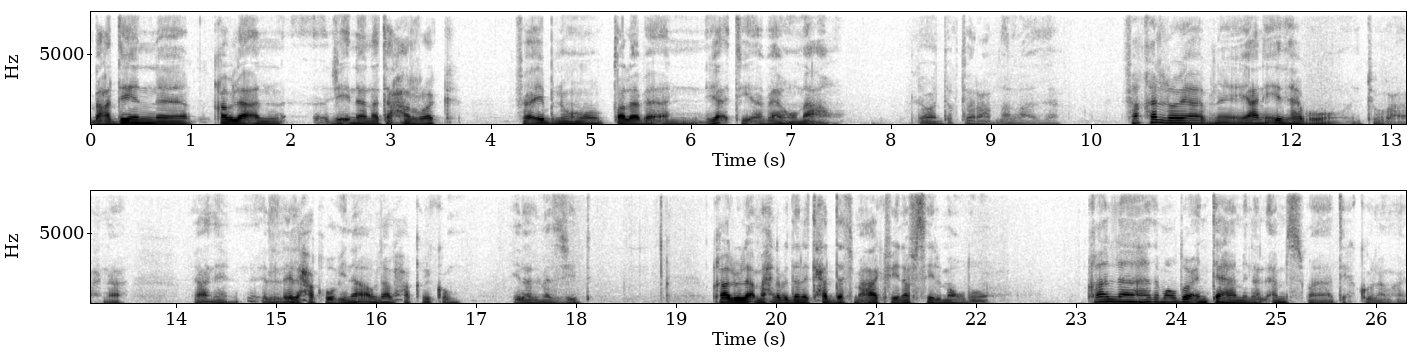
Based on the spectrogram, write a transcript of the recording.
بعدين قبل أن جئنا نتحرك فابنه طلب أن يأتي أباه معه اللي هو الدكتور عبد الله عزام. فقال له يا ابني يعني اذهبوا أنتم إحنا يعني الحقوا بنا أو نلحق بكم إلى المسجد. قالوا لا ما إحنا بدنا نتحدث معك في نفس الموضوع. قال لا هذا موضوع انتهى من الأمس ما تحكوا له معي.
